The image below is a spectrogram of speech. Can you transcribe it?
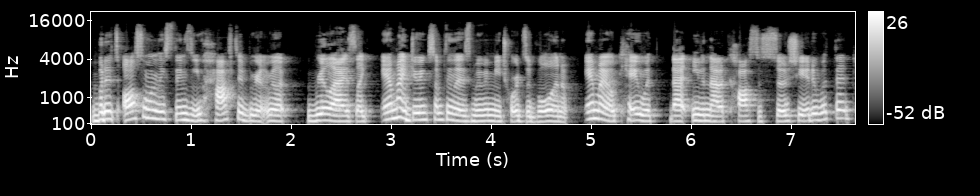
but it's also one of these things you have to re- realize, like, am I doing something that is moving me towards a goal and am I okay with that, even that cost associated with it?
